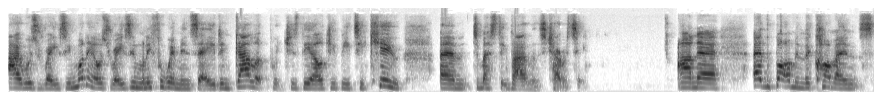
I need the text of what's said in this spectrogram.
I was raising money. I was raising money for Women's Aid and Galop, which is the LGBTQ um, domestic violence charity and uh, at the bottom in the comments.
